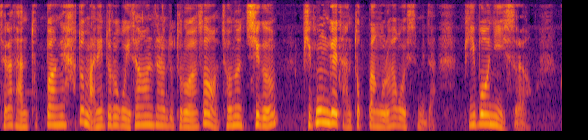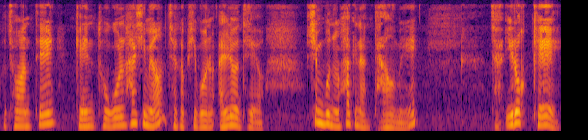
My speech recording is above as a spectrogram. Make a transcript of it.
제가 단톡방에 하도 많이 들어오고 이상한 사람도 들어와서 저는 지금 비공개 단톡방으로 하고 있습니다. 비번이 있어요. 저한테 개인톡을 하시면 제가 비번을 알려드려요. 신분을 확인한 다음에 자 이렇게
